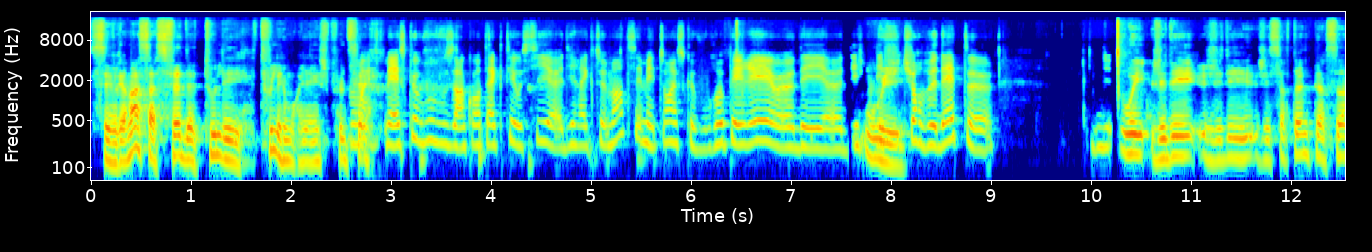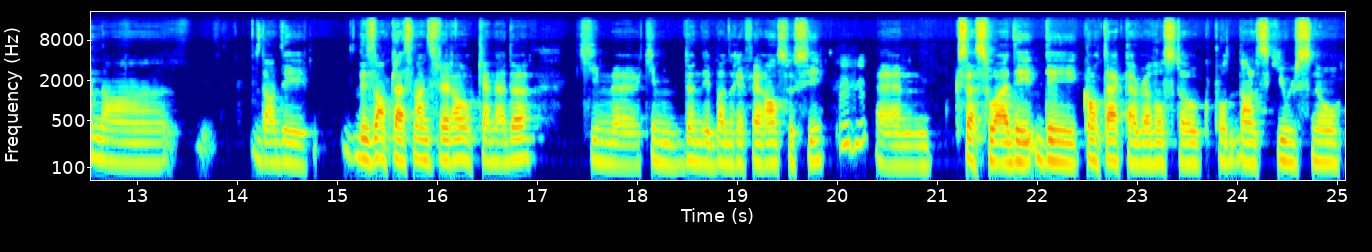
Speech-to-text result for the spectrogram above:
c'est vraiment, ça se fait de tous les, tous les moyens, je peux dire. Mais est-ce que vous vous en contactez aussi euh, directement? Tu sais, mettons, est-ce que vous repérez des, des, futures vedettes? Oui, j'ai des, j'ai des, j'ai certaines personnes dans, dans des, des emplacements différents au Canada qui me, qui me donnent des bonnes références aussi. Mm-hmm. Euh, que ce soit des, des, contacts à Revelstoke pour, dans le ski ou le snow,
